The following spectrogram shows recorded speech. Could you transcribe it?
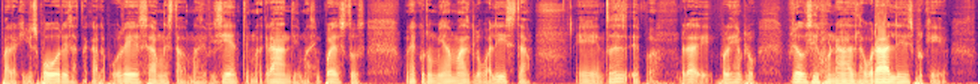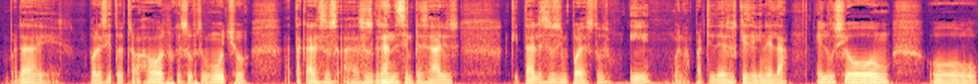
para aquellos pobres, atacar la pobreza, un Estado más eficiente, más grande, más impuestos, una economía más globalista. Eh, entonces, ¿verdad? Eh, por ejemplo, reducir jornadas laborales, porque, ¿verdad? Eh, pobrecito el trabajador porque sufre mucho, atacar a esos, a esos grandes empresarios, quitarles esos impuestos y bueno, a partir de eso es que se viene la ilusión o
